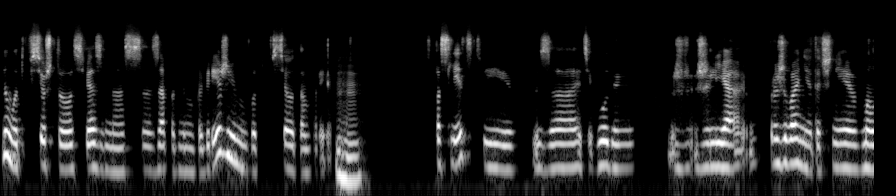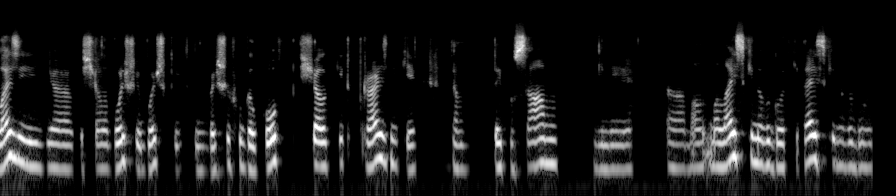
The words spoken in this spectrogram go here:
ну вот все, что связано с западным побережьем, вот все там проехал. Мгм. Впоследствии за эти годы жилья, проживания, точнее, в Малайзии я посещала больше и больше каких-то небольших уголков, посещала какие-то праздники, там Тайпусам или мал- малайский Новый год, китайский Новый год,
